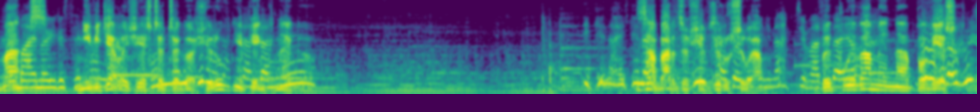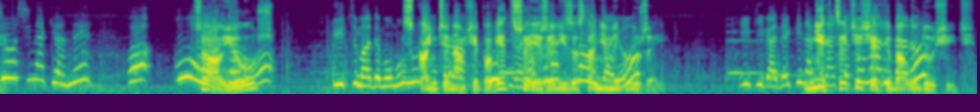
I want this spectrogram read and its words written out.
Max, nie widziałeś jeszcze czegoś równie pięknego. Za bardzo się wzruszyłam. Wypływamy na powierzchnię. Co, już? Skończy nam się powietrze, jeżeli zostaniemy dłużej. Nie chcecie się chyba udusić.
